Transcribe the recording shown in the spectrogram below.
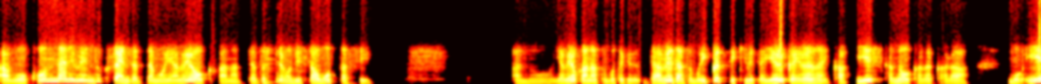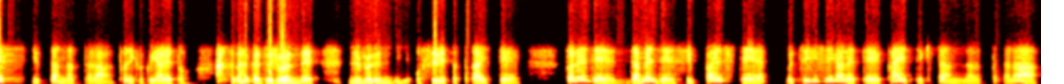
あ、もうこんなにめんどくさいんだったらもうやめようかなって私も実際思ったし、あの、やめようかなと思ったけど、ダメだともう行くって決めたらやるかやらないか、イエスかノーかだから、もうイエスって言ったんだったら、とにかくやれと。なんか自分で自分にお尻叩いて、それでダメで失敗して、打ちひしがれて帰ってきたんだったら、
